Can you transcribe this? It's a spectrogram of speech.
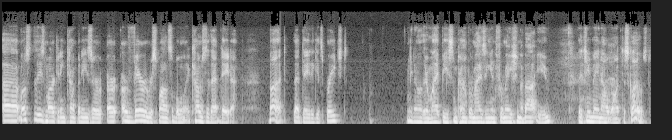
uh, most of these marketing companies are, are, are very responsible when it comes to that data, but that data gets breached. You know, there might be some compromising information about you that you may not want disclosed.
